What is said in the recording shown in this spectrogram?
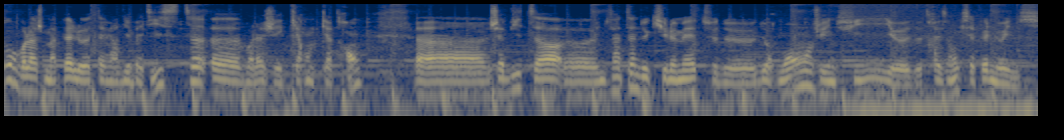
bonjour, voilà, je m'appelle Taverdier Baptiste, euh, voilà, j'ai 44 ans. Euh, J'habite à euh, une vingtaine de kilomètres de, Rouen. J'ai une fille euh, de 13 ans qui s'appelle Noémie.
